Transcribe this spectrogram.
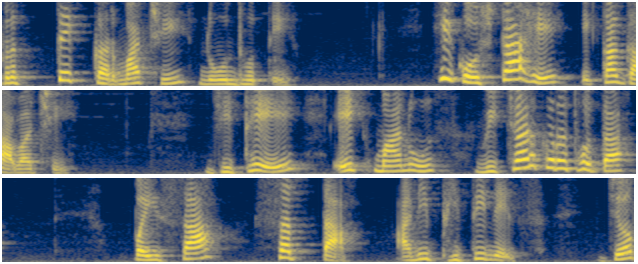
प्रत्येक कर्माची नोंद होते. ही गोष्ट आहे एका गावाची जिथे एक माणूस विचार करत होता पैसा सत्ता आणि भीतीनेच जग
